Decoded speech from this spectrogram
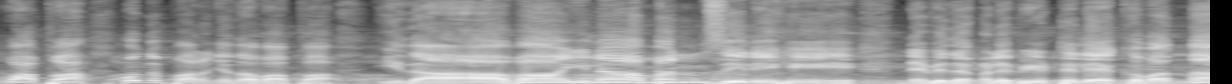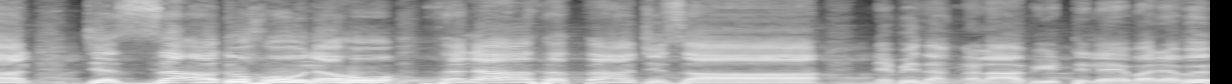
വാപ്പ ഒന്ന് പറഞ്ഞതാ വാപ്പ. ഇതാ വായില മൻസിലിഹി. നബിതങ്ങൾ വീട്ടിലേക്ക് വന്നാൽ. നബിതങ്ങൾ ആ വീട്ടിലെ വരവ്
